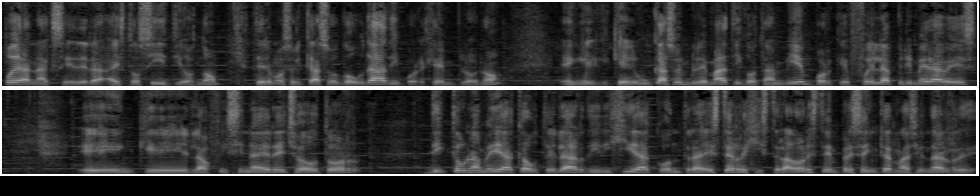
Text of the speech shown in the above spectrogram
puedan acceder a estos sitios, ¿no? Tenemos el caso GoDaddy, por ejemplo, ¿no? En el, que un caso emblemático también, porque fue la primera vez en que la Oficina de Derecho de Autor dicta una medida cautelar dirigida contra este registrador, esta empresa internacional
